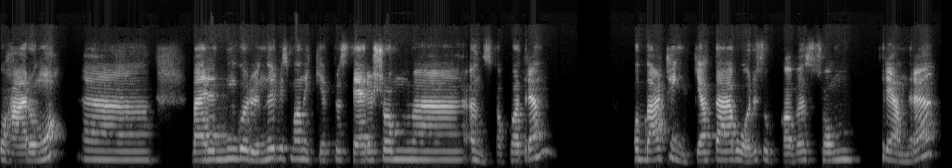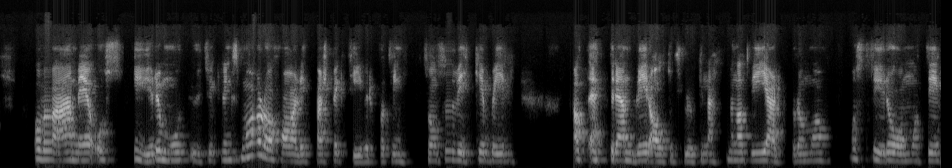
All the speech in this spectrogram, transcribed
på her og nå. Eh, verden går under hvis man ikke presterer som eh, ønska på et renn. Og der tenker jeg at det er vår oppgave som trenere å være med og styre mot utviklingsmål og ha litt perspektiver på ting. Sånn at vi ikke blir at ett renn blir altoppslukende, men at vi hjelper dem å, å styre òg mot de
